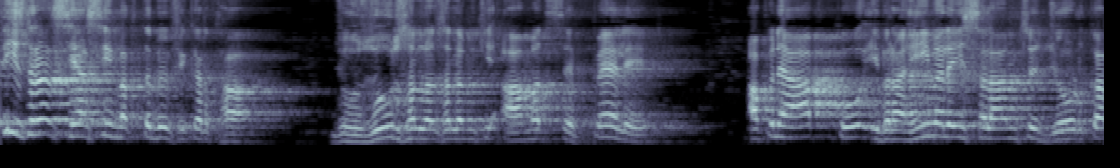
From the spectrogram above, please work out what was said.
تیسرا سیاسی مکتب فکر تھا جو حضور صلی اللہ علیہ وسلم کی آمد سے پہلے اپنے آپ کو ابراہیم علیہ السلام سے جوڑ کر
